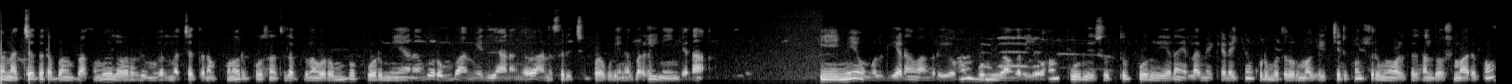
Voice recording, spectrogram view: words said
இப்போ நட்சத்திர பலன் பார்க்கும்போது இதில் வரக்கூடிய முதல் நட்சத்திரம் புனர்பூசணத்தில் பிறந்தவங்க ரொம்ப பொறுமையானவங்க ரொம்ப அமைதியானவங்க அனுசரித்து போகக்கூடிய நபர்கள் நீங்கள் தான். இனிமே உங்களுக்கு இடம் வாங்குற யோகம் பூமி வாங்குற யோகம் பூர்வீக சொத்து பூர்வீக இடம் எல்லாமே கிடைக்கும். குடும்பத்தில் ஒரு மகிழ்ச்சி இருக்கும் திருமண வாழ்க்கை சந்தோஷமா இருக்கும்.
